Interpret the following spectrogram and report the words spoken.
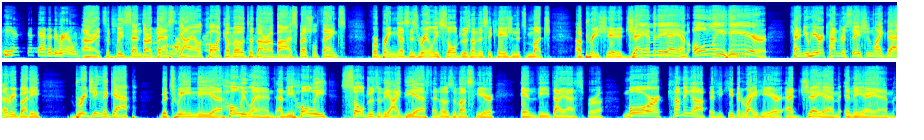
He has stepped out of the room. All right, so please send our best. Yael Kol hakavod to Darabah. A special thanks for bringing us Israeli soldiers on this occasion. It's much appreciated. JM in the AM. Only here can you hear a conversation like that, everybody, bridging the gap between the uh, Holy Land and the holy soldiers of the IDF and those of us here in the diaspora. More coming up if you keep it right here at JM in the AM.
